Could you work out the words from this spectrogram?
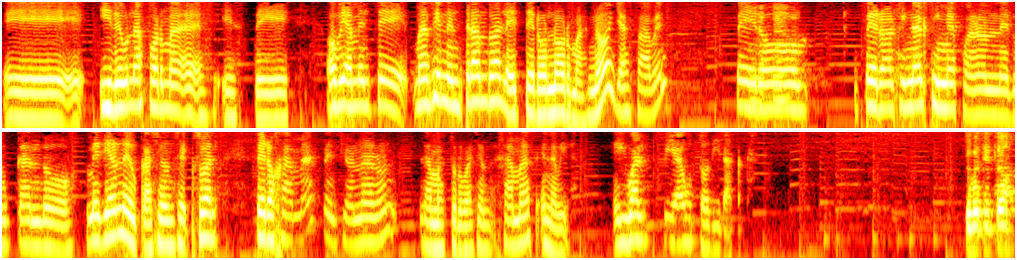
Eh, y de una forma, eh, este, obviamente, más bien entrando a la heteronorma, ¿no? Ya saben. Pero, pero al final sí me fueron educando, me dieron educación sexual, pero jamás mencionaron la masturbación, jamás en la vida. Igual fui autodidacta. ¿tú, Betito?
